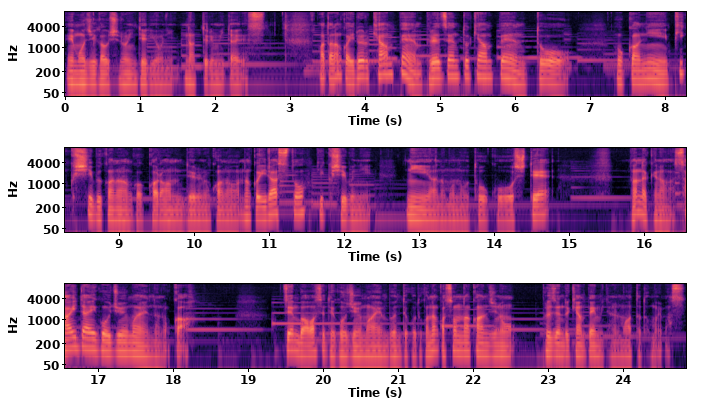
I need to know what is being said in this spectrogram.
絵文字が後ろに出るようになってるみたいです。あとなんかいろいろキャンペーン、プレゼントキャンペーンと、他にピクシブかなんか絡んでるのかななんかイラストピクシブにニーヤのものを投稿してなんだっけな最大50万円なのか全部合わせて50万円分ってことかなんかそんな感じのプレゼントキャンペーンみたいなのもあったと思います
